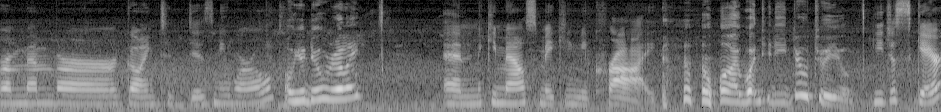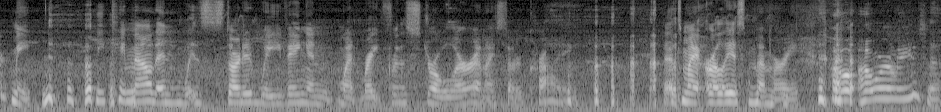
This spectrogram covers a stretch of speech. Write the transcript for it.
remember going to Disney World Oh, you do really? And Mickey Mouse making me cry. Why? What did he do to you? He just scared me. he came out and was, started waving and went right for the stroller, and I started crying. That's my earliest memory. how, how early is that?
